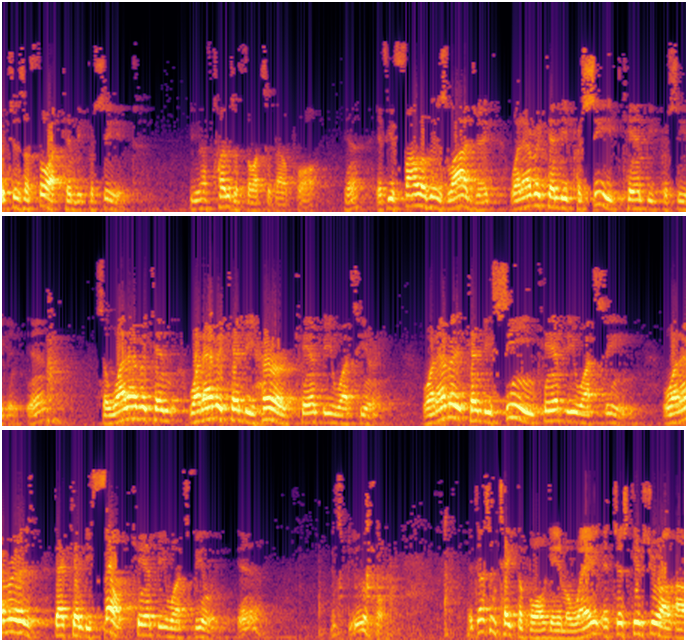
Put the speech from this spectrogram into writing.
which is a thought, can be perceived. You have tons of thoughts about Paul. Yeah? If you follow his logic, whatever can be perceived can't be perceiving. Yeah? So whatever can whatever can be heard can't be what's hearing. Whatever can be seen can't be what's seen. Whatever is, that can be felt can't be what's feeling. Yeah? It's beautiful. It doesn't take the ball game away. It just gives you a, a,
